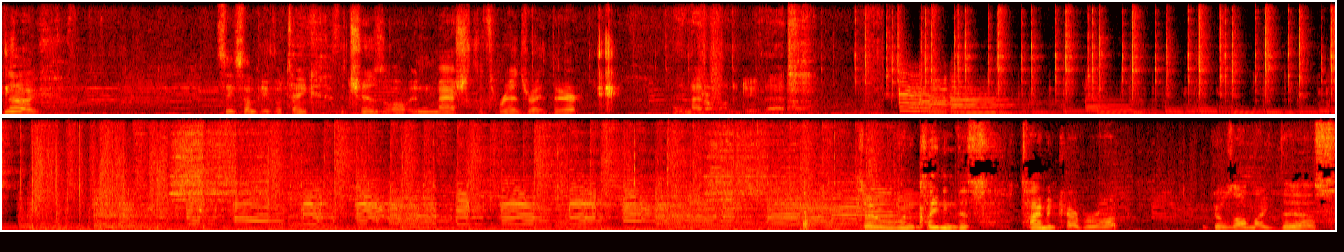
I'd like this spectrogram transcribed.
snug. See, some people take the chisel and mash the threads right there, and I don't want to do that. So when cleaning this timing cover up, it goes on like this,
